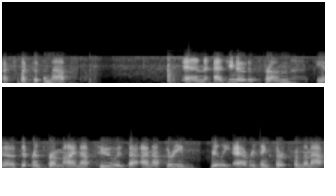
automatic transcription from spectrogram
I selected the map. And as you notice from, you know, difference from IMAP 2 is that IMAP 3, really everything starts from the map,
